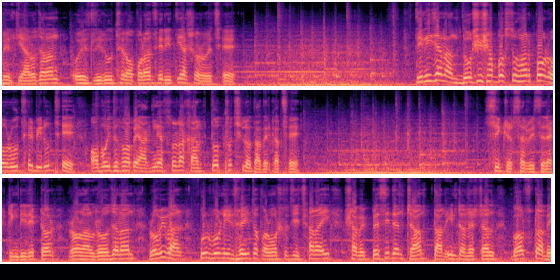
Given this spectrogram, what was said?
ভেলটি আরও জানান, ওয়েসলি রুথের অপরাধের ইতিহাসও রয়েছে। তিনি জানান, দোষী সাব্যস্ত হওয়ার পরও রুথের বিরুদ্ধে অবৈধভাবে আগ্নেয়াস্ত্র রাখার তথ্য ছিল তাদের কাছে। সিক্রেট সার্ভিসের অ্যাক্টিং ডিরেক্টর রোনাল্ড রো জানান, রবিবার পূর্ব নির্ধারিত কর্মসূচি ছাড়াই সাবেক প্রেসিডেন্ট ট্রাম্প তার ইন্টারন্যাশনাল গলফ ক্লাবে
